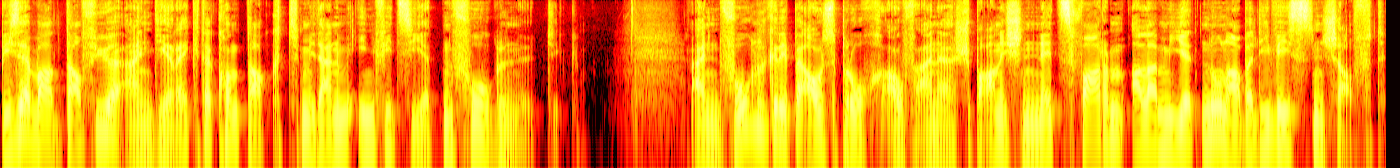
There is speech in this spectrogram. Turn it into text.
Bisher war dafür ein direkter Kontakt mit einem infizierten Vogel nötig. Ein Vogelgrippeausbruch auf einer spanischen Netzfarm alarmiert nun aber die Wissenschaft.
